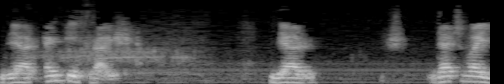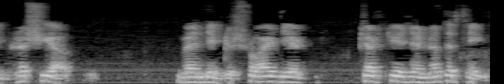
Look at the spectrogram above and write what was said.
They are antichrist. They are. That's why Russia, when they destroyed their churches and other things,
